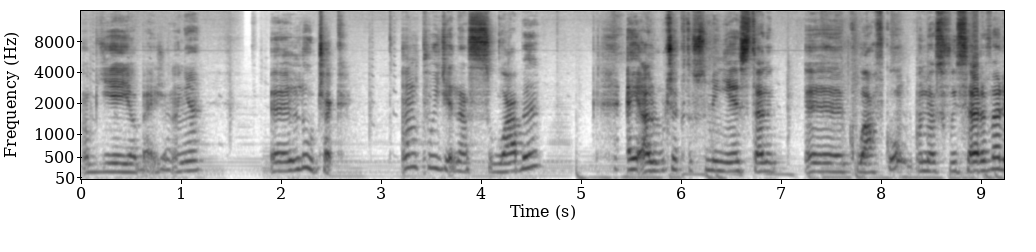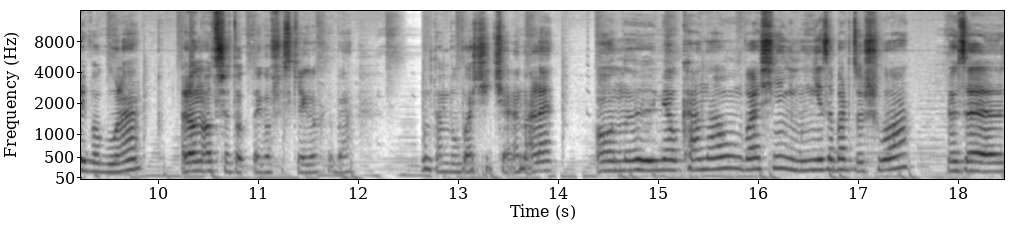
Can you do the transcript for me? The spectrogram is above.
obije i obejrzy, no nie? E, Luczek. On pójdzie na słaby. Ej, a Luczek to w sumie nie jest ten e, Kławku. On miał swój serwer i w ogóle, ale on odszedł od tego wszystkiego chyba. On tam był właścicielem, ale on y, miał kanał właśnie, mu nie za bardzo szło miał ze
